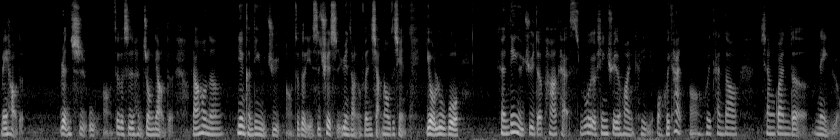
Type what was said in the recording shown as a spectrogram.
美好的人事物啊，这个是很重要的。然后呢，念肯定语句啊，这个也是确实院长有分享。那我之前也有录过。肯定语句的 podcast，如果有兴趣的话，你可以往回看啊、哦，会看到相关的内容。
